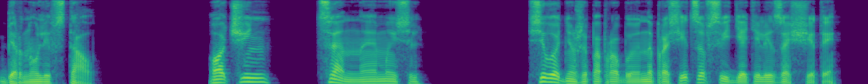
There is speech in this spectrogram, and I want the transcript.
Бернули встал. Очень ценная мысль. Сегодня же попробую напроситься в свидетели защиты.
